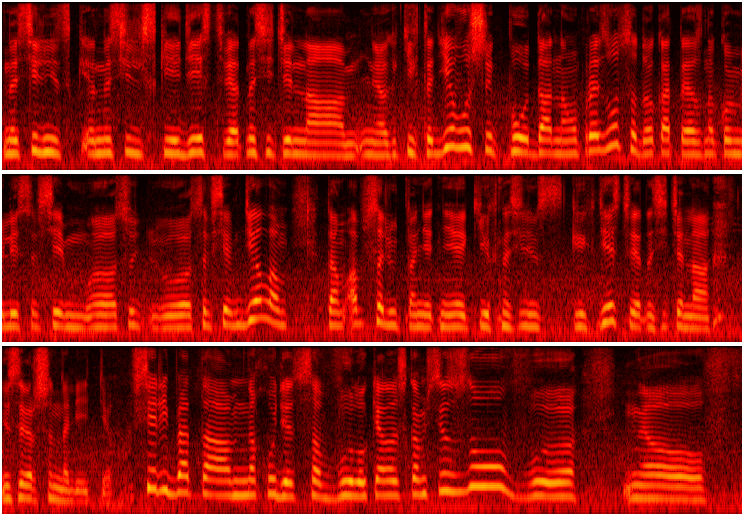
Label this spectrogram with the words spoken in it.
насильницкие, насильские действия относительно э, каких-то девушек. По данному производству адвокаты ознакомились со всем, э, э, со всем делом. Там абсолютно нет никаких насильственных действий относительно несовершеннолетних. Все ребята находятся в Лукьяновском СИЗО, в, э, в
